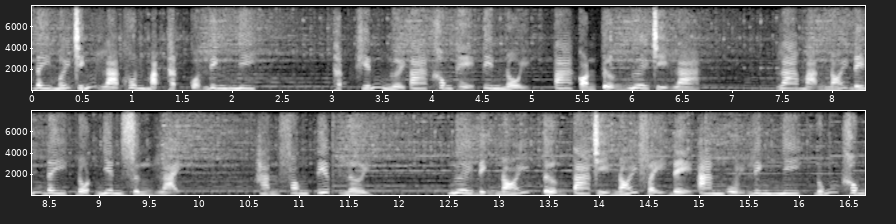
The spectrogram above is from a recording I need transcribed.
Đây mới chính là khuôn mặt thật của Linh Nhi. Thật khiến người ta không thể tin nổi Ta còn tưởng ngươi chỉ là. La Mạn nói đến đây đột nhiên dừng lại. Hàn Phong tiếp lời. Ngươi định nói tưởng ta chỉ nói vậy để an ủi Linh Nhi đúng không?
